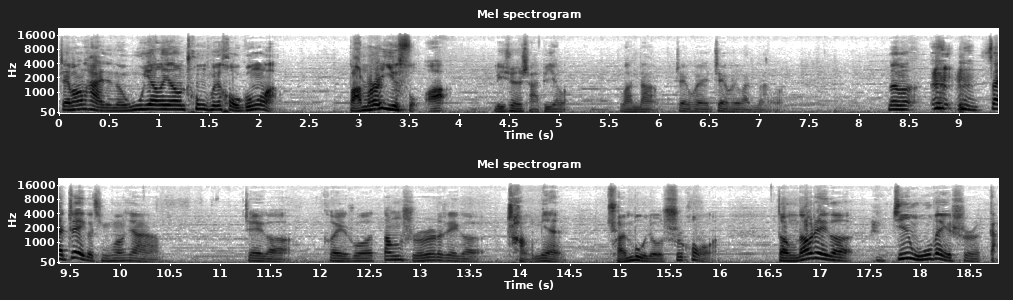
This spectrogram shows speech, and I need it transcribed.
这帮太监就乌泱泱冲回后宫了，把门一锁，李迅傻逼了，完蛋了，这回这回完蛋了。那么 在这个情况下啊，这个可以说当时的这个场面全部就失控了。等到这个 金吾卫士赶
